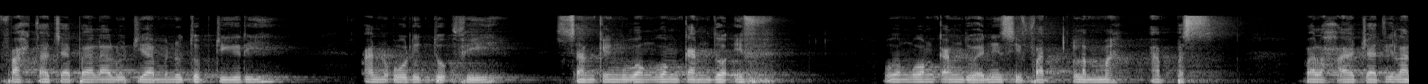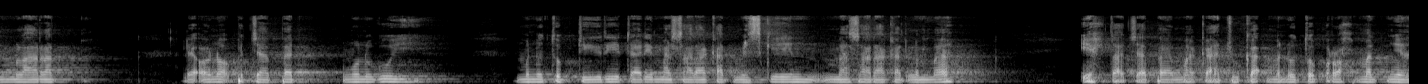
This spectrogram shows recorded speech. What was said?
fahta jaba lalu dia menutup diri an ulid du'fi saking wong-wong kang doif. Wong-wong kang duweni sifat lemah apes. Wal hajati lan melarat. Le ono pejabat ngunugui menutup diri dari masyarakat miskin, masyarakat lemah, ihtajaba maka juga menutup rahmatnya.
